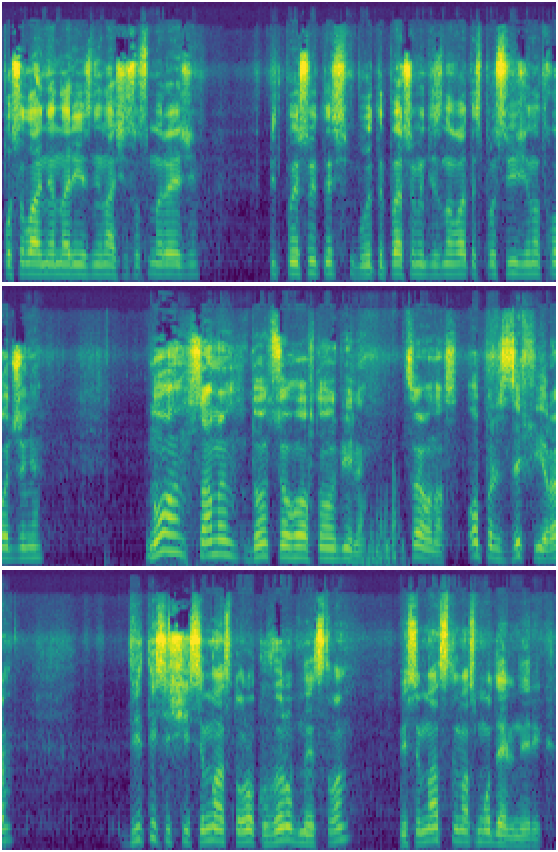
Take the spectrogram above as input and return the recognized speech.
посилання на різні наші соцмережі. Підписуйтесь, будете першими дізнаватись про свіжі надходження. Ну а саме до цього автомобіля. Це у нас Opel Zafira 2017 року виробництва. 18 у нас модельний рік.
